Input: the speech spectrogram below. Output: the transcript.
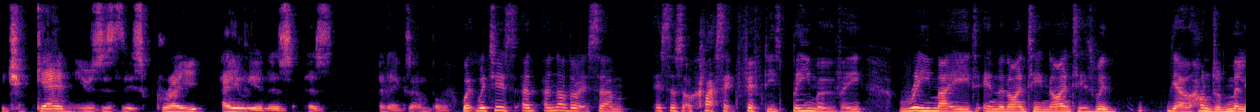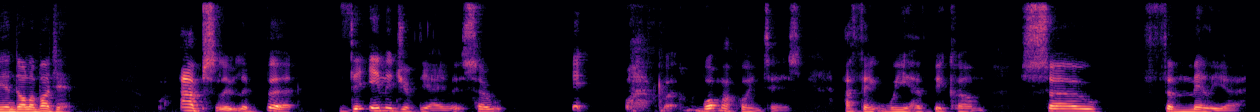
which again uses this great alien as as an example. Wh- Which is an, another. It's um. It's a sort of classic '50s B movie remade in the 1990s with, you know, hundred million dollar budget. Absolutely, but the image of the alien. So, it, what my point is, I think we have become so familiar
